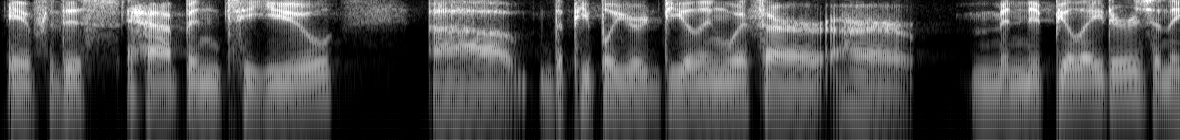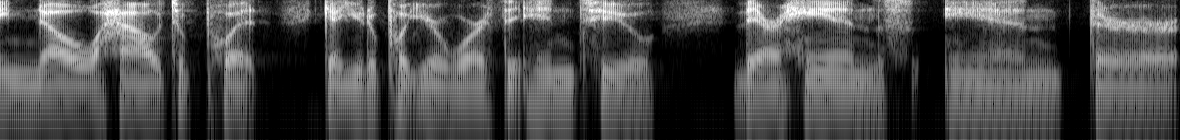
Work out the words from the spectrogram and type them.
If this happened to you, uh, the people you're dealing with are, are manipulators and they know how to put get you to put your worth into their hands and they're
